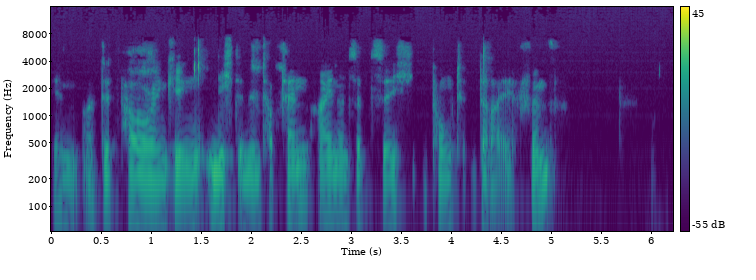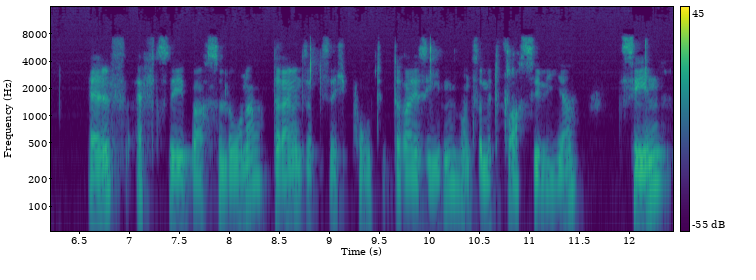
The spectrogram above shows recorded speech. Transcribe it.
im DIT Power Ranking nicht in den Top 10, 71.35. 11 FC Barcelona, 73.37 und somit vor Sevilla. 10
